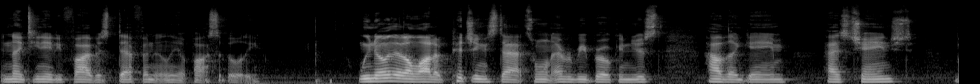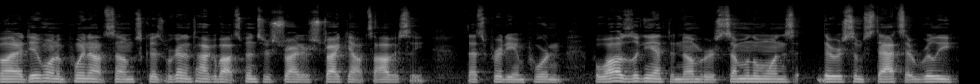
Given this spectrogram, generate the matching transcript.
in 1985 is definitely a possibility. We know that a lot of pitching stats won't ever be broken, just how the game has changed. But I did want to point out some because we're going to talk about Spencer Strider's strikeouts, obviously. That's pretty important. But while I was looking at the numbers, some of the ones, there were some stats that really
